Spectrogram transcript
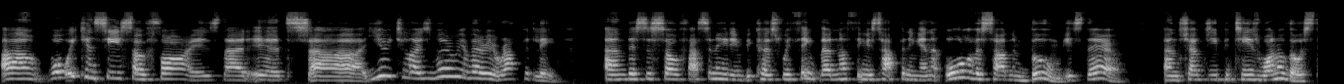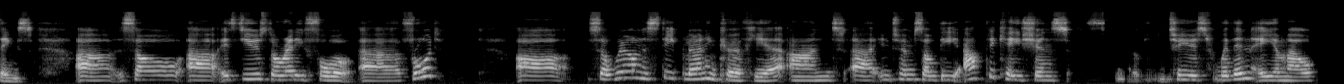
Uh, what we can see so far is that it's uh, utilized very, very rapidly and this is so fascinating because we think that nothing is happening, and all of a sudden, boom, it's there. And ChatGPT is one of those things. Uh, so uh, it's used already for uh, fraud. So we're on a steep learning curve here. And in terms of the applications to use within AML,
